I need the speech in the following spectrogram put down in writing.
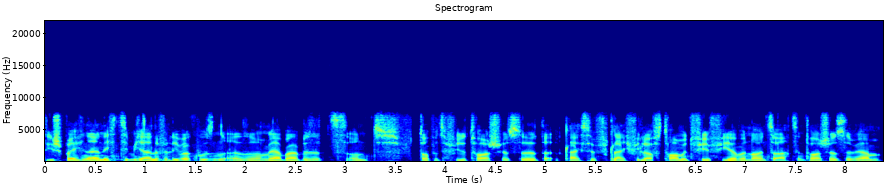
die sprechen eigentlich ziemlich alle für Leverkusen, also mehr Ballbesitz und doppelt so viele Torschüsse, gleich, gleich viele aufs Tor mit 4-4, aber 9 zu 18 Torschüsse. Wir haben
